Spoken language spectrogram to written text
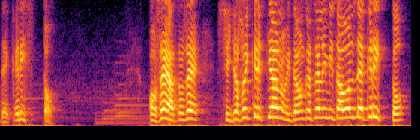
De Cristo. O sea, entonces, si yo soy cristiano y tengo que ser imitador de Cristo,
